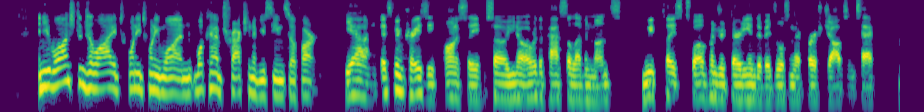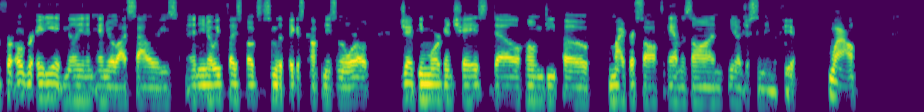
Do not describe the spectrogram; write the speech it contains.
And you launched in July 2021. What kind of traction have you seen so far? Yeah, it's been crazy, honestly. So, you know, over the past 11 months, we've placed 1,230 individuals in their first jobs in tech for over 88 million in annualized salaries. And, you know, we've placed folks at some of the biggest companies in the world JP Morgan Chase, Dell, Home Depot, Microsoft, Amazon, you know, just to name a few. Wow.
